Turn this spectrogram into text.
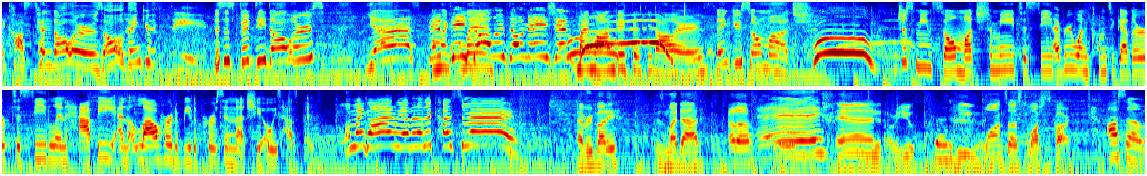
It costs $10. Oh, thank you. 50. This is $50? Yes, $50 Oh my- Lynn. donation. My mom gave $50. Thank you so much. Woo! It just means so much to me to see everyone come together, to see Lynn happy and allow her to be the person that she always has been. Oh my God, we have another customer. Everybody, this is my dad. Hello. Hey, And How are you? Good. He wants us to wash his car. awesome.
